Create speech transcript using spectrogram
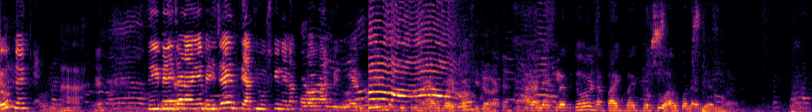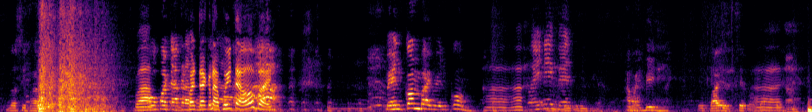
એવું ને? હા. તે બે જણા અહીંયા બેસી જાય ને ત્યાંથી ઉચકીને એના ખોળામાં આપી દો. એમ હારા લેખ લેખ જોવે ને બાઈક બાઈક બધું હારું બનાવી દે. નસીબ હારું. વાહ ફટાકડા ફટાકડા ફૂટ્યા. હો ભાઈ. વેલકમ ભાઈ વેલકમ. હા હા. હા ભાઈ બેન. એ ભાઈ જ છે બાપા. હા.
